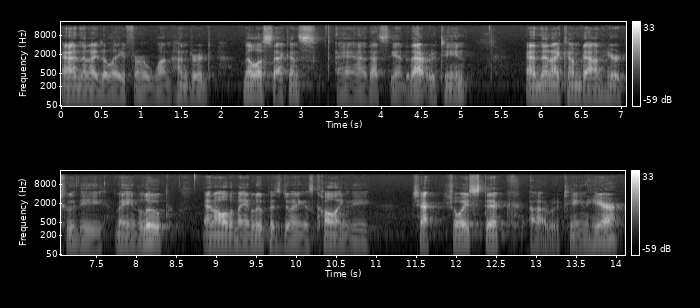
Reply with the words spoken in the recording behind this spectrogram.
And then I delay for 100 milliseconds, and that's the end of that routine. And then I come down here to the main loop, and all the main loop is doing is calling the check joystick uh, routine here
